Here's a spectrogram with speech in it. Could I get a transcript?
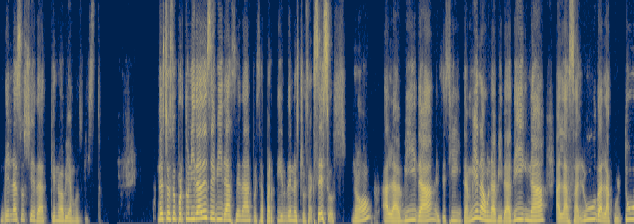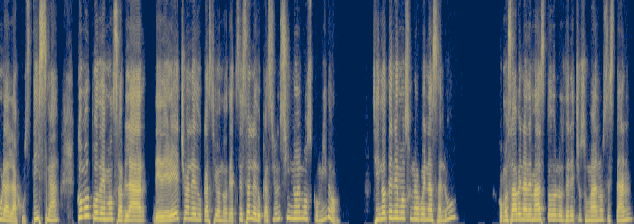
de la sociedad que no habíamos visto. Nuestras oportunidades de vida se dan pues a partir de nuestros accesos, ¿no? A la vida, es decir, también a una vida digna, a la salud, a la cultura, a la justicia. ¿Cómo podemos hablar de derecho a la educación o de acceso a la educación si no hemos comido? Si no tenemos una buena salud. Como saben, además, todos los derechos humanos están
